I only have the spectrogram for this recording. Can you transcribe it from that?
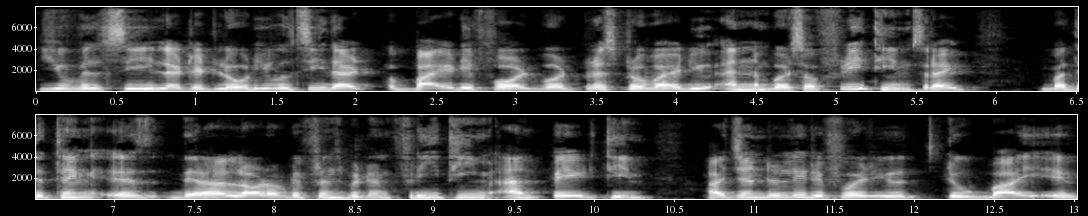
you will see let it load. You will see that by default wordpress provide you n numbers of free themes right? But the thing is there are a lot of difference between free theme and paid theme. I generally refer you to buy a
